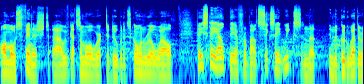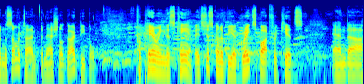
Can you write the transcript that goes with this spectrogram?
almost finished. Uh, we've got some more work to do, but it's going real well. They stay out there for about six, eight weeks in the in the good weather in the summertime. The National Guard people preparing this camp. It's just going to be a great spot for kids, and uh,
